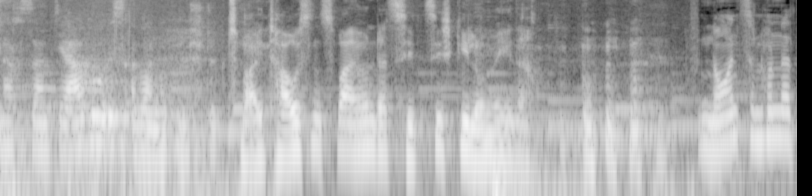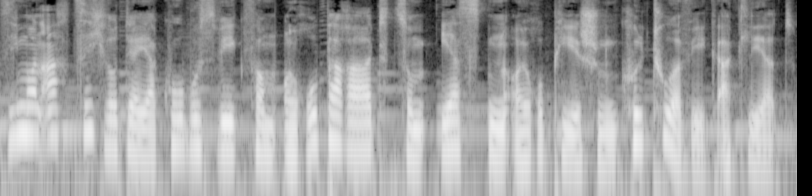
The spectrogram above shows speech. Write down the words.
Nach Santiago ist aber noch ein Stück. 2270 Kilometer. 1987 wird der Jakobusweg vom Europarat zum ersten europäischen Kulturweg erklärt.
